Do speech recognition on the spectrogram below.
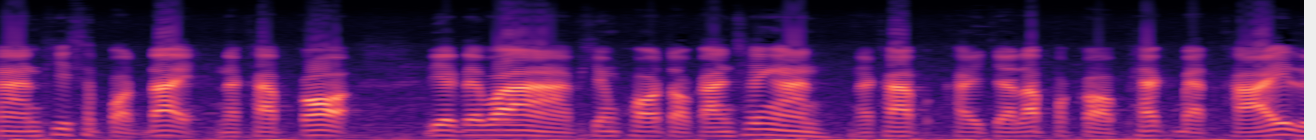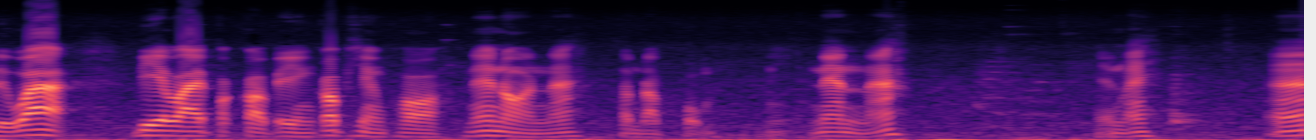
งานที่สปอตได้นะครับ ก็เรียกได้ว่าเพียงพอต่อการใช้งานนะครับ ใครจะรับประกอบแพ็คแบตขายหรือว่า DIY ประกอบเองก็เพียงพอแน่นอนนะสำหรับผมนี่แน่นนะ เห็นไหม อ่า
